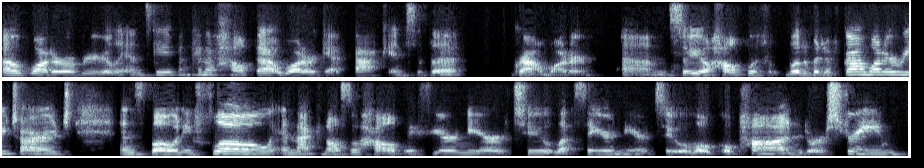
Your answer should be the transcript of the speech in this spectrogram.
of water over your landscape and kind of help that water get back into the groundwater. Um, so you'll help with a little bit of groundwater recharge and slow any flow. And that can also help if you're near to, let's say you're near to a local pond or stream,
